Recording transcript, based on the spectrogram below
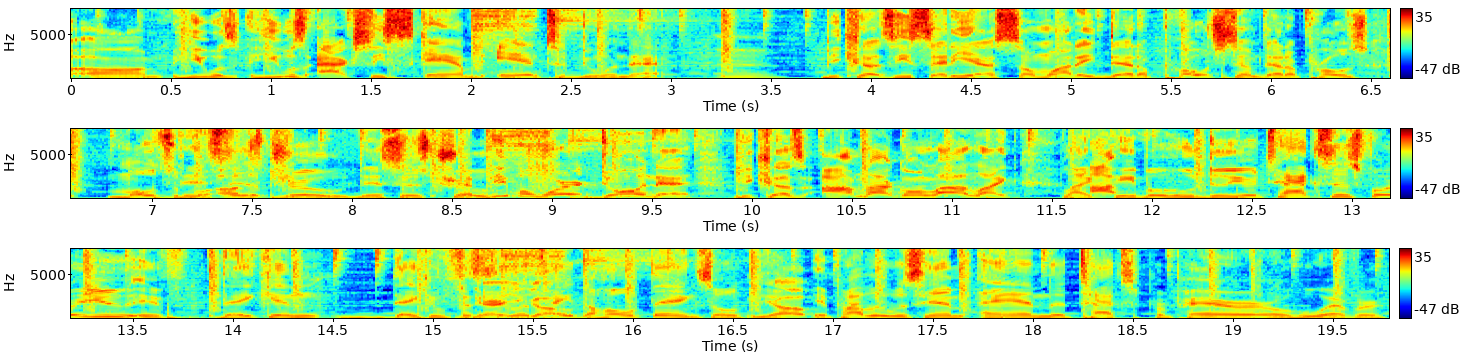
um he was he was actually scammed into doing that Mm. because he said he had somebody that approached him that approached multiple This other is people. true. This is true. And people were doing that because I'm not gonna lie, like like I- people who do your taxes for you, if they can they can There you go. facilitate the whole thing. So Yup. it probably was him and the tax preparer or whoever.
